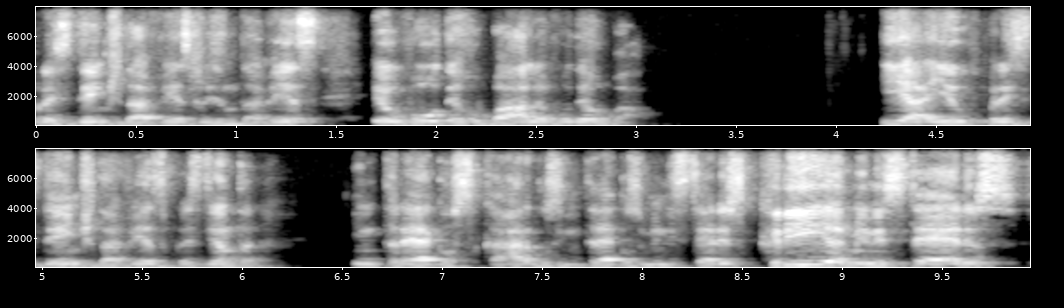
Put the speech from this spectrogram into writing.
presidente da vez, presidente da vez, eu vou derrubá-lo, eu vou derrubá-lo. E aí o presidente da vez, a presidenta, entrega os cargos, entrega os ministérios, cria ministérios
